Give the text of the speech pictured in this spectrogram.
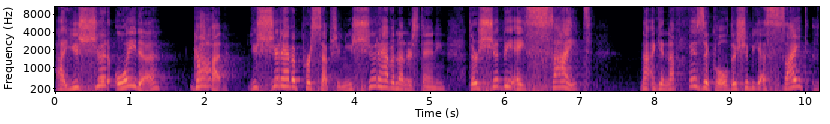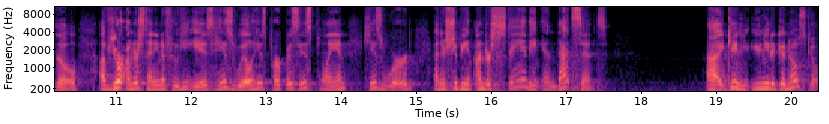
Uh, you should oida God. You should have a perception. You should have an understanding. There should be a sight not again, not physical. There should be a sight, though, of your understanding of who He is, His will, His purpose, His plan, His word, and there should be an understanding in that sense. Uh, again, you, you, need a ginosko.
